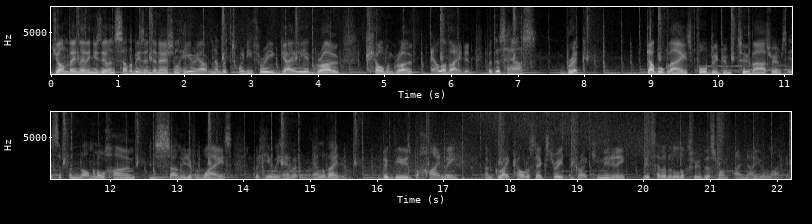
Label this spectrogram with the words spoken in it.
John Bean Linen New Zealand, Sotheby's International, here out number 23 Galea Grove, Kelvin Grove, elevated. But this house, brick, double glazed, four bedrooms, two bathrooms. It's a phenomenal home in so many different ways. But here we have it, elevated. Big views behind me, a great cul-de-sac street, a great community. Let's have a little look through this one. I know you'll like it.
